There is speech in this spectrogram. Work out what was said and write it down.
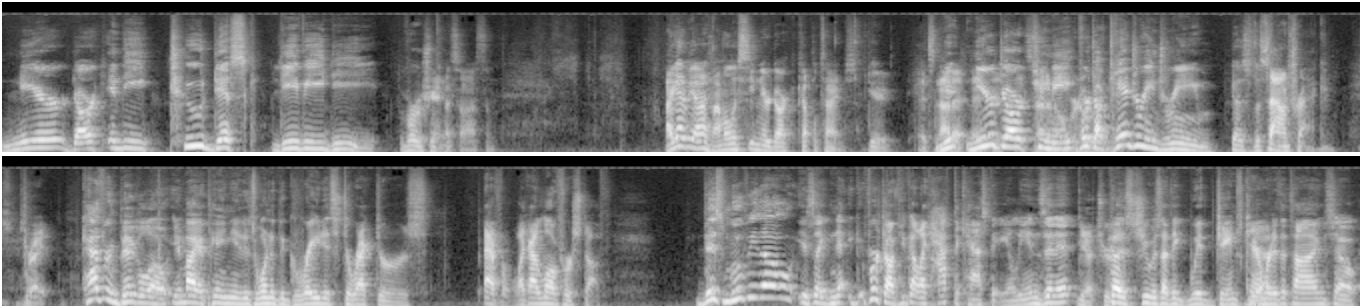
near dark in the two disc DVD version, That's awesome. I gotta be honest. I've only seen Near Dark a couple times. dude. It's not Near, a, near it's- dark to me. First off, Tangerine Dream does the soundtrack. right. Kathryn Bigelow, in my opinion, is one of the greatest directors ever. Like, I love her stuff. This movie, though, is like, first off, you got like half the cast of aliens in it. Yeah, true. Because she was, I think, with James Cameron Yeah. at the time. So,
